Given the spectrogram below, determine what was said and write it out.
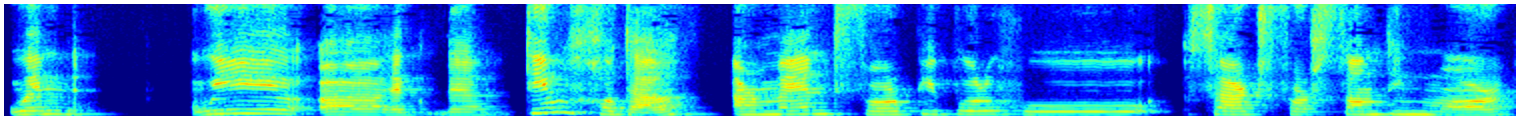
when we uh, the team hotel are meant for people who search for something more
